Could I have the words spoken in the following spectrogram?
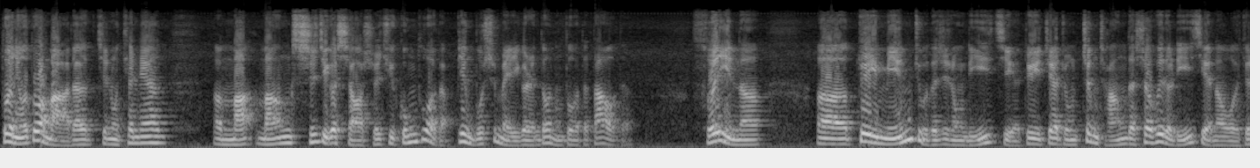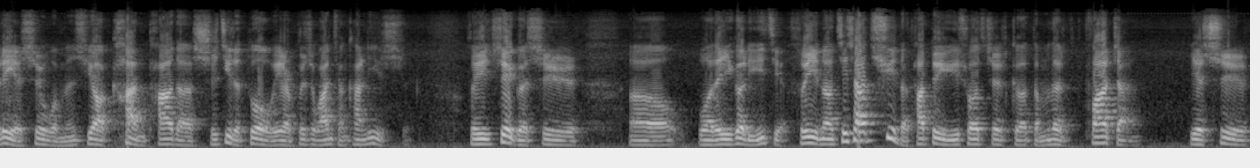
多牛多马的这种天天，呃忙忙十几个小时去工作的，并不是每一个人都能做得到的。所以呢，呃，对民主的这种理解，对这种正常的社会的理解呢，我觉得也是我们需要看他的实际的作为，而不是完全看历史。所以这个是，呃，我的一个理解。所以呢，接下去的他对于说这个怎么的发展，也是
